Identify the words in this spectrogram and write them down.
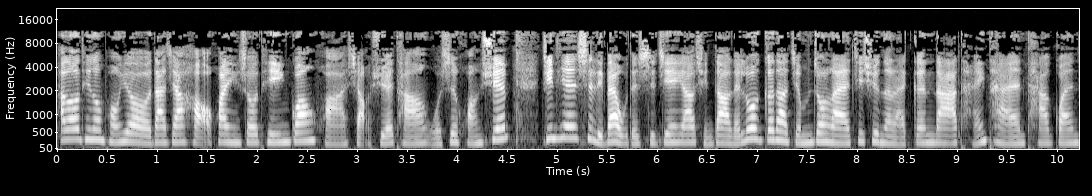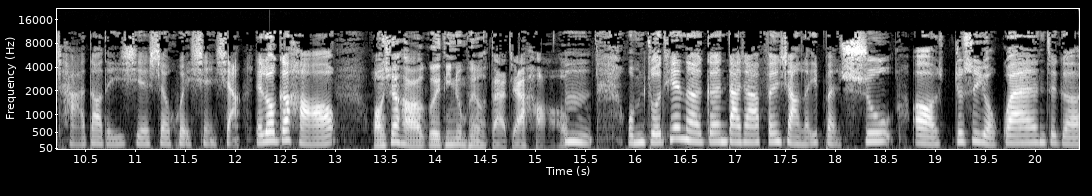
！Hello，听众朋友，大家好，欢迎收听光华小学堂，我是黄轩。今天是礼拜五的时间，邀请到雷洛哥到节目中来，继续呢来跟大家谈一谈他观察到的一些社会现象。雷洛哥好。黄轩好，各位听众朋友，大家好。嗯，我们昨天呢跟大家分享了一本书哦，就是有关这个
